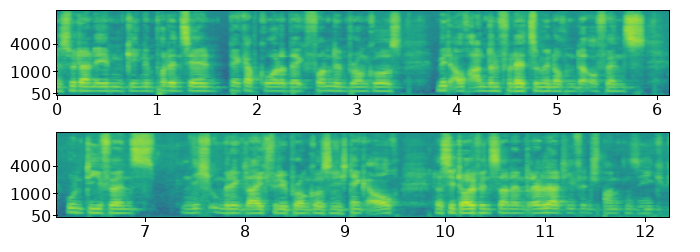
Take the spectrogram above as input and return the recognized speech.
Und es wird dann eben gegen den potenziellen Backup-Quarterback von den Broncos mit auch anderen Verletzungen noch in der Offense und Defense nicht unbedingt leicht für die Broncos. Und ich denke auch, dass die Dolphins dann einen relativ entspannten Sieg,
